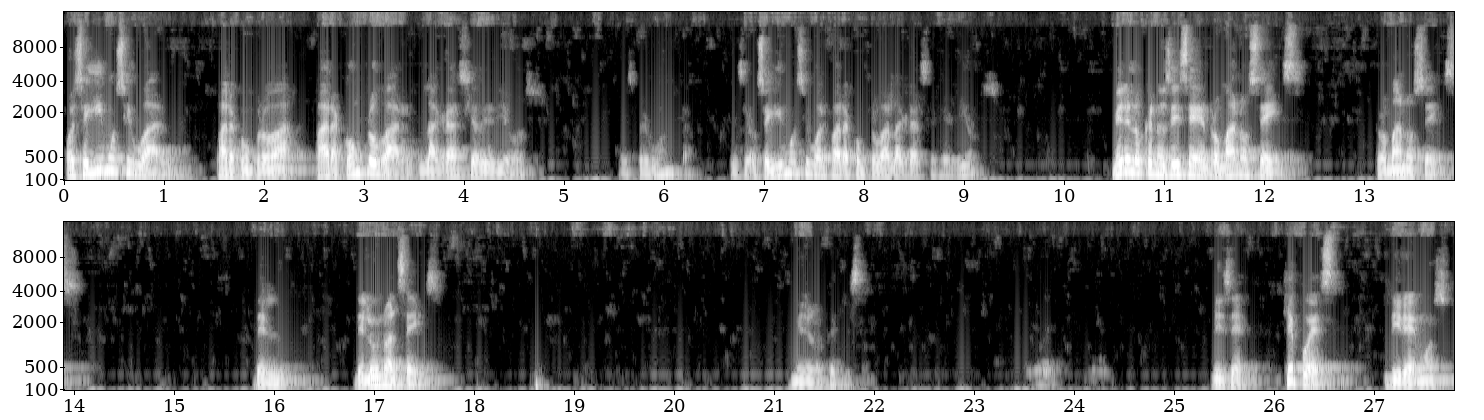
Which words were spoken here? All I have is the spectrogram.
O seguimos igual para comprobar, para comprobar la gracia de Dios? Les pregunta. Dice, ¿o seguimos igual para comprobar la gracia de Dios? Mire lo que nos dice en Romanos 6. Romanos 6. Del, del 1 al 6. Mire lo que dice. Dice, ¿qué pues diremos?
